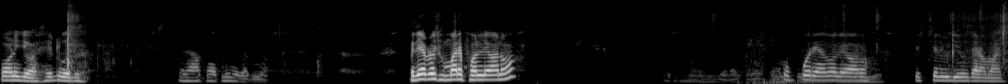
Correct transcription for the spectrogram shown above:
પાણી જોવા છે એટલું બધું. પછી આપણે સુમારે ફોન લેવાનો. ઉપર એનો લેવાનો. પિક્ચર વીડિયો તારા માટે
